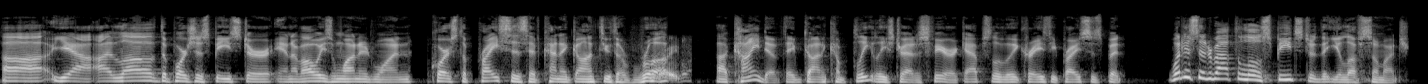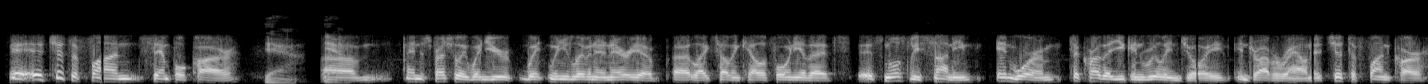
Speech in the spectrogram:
Uh, yeah, I love the Porsche Speedster and I've always wanted one. Of course, the prices have kind of gone through the roof. Right. Uh, kind of. They've gone completely stratospheric, absolutely crazy prices. But what is it about the little Speedster that you love so much? It's just a fun, simple car. Yeah. Yeah. Um, and especially when you're when, when you live in an area uh, like Southern California that's it's mostly sunny and warm. It's a car that you can really enjoy and drive around. It's just a fun car.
